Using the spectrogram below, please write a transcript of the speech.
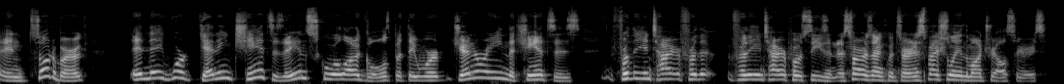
and Soderberg, and they were getting chances. They didn't score a lot of goals, but they were generating the chances for the entire for the for the entire postseason, as far as I'm concerned, especially in the Montreal series.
